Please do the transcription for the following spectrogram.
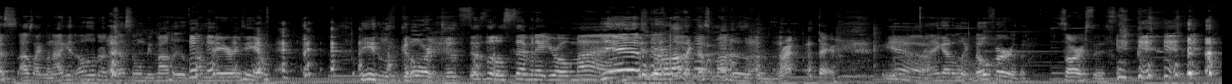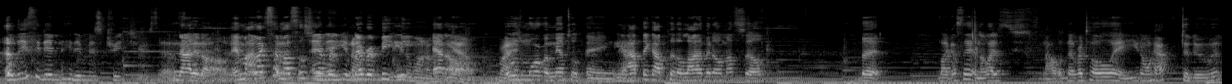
I was like, that's I was like, when I get older, that's gonna be my husband. I'm marrying him. he was gorgeous. this little seven, eight year old mind. Yes, girl. I was like, that's my husband right there. Yeah. I ain't gotta look no further. Sorry, sis. at least he didn't he didn't mistreat you. So. Not at all. And my, like I said, my sister never, then, you know, never beat me at. Yeah, all. right. It was more of a mental thing. And I think I put a lot of it on myself. But like I said, nobody's. I was never told, hey, you don't have to do it.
